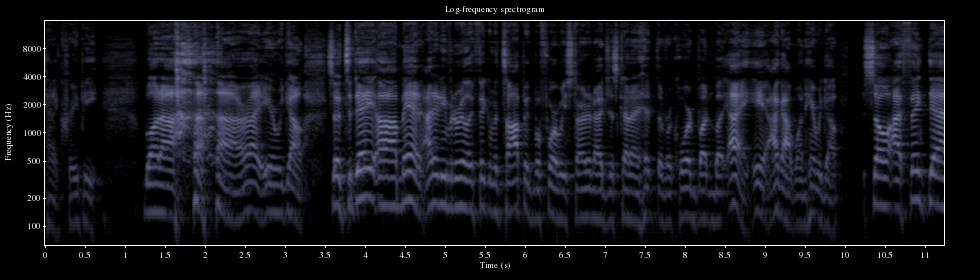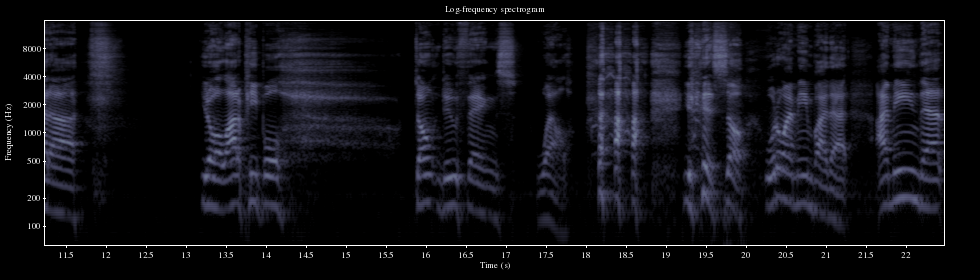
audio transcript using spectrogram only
kind of creepy. But uh, all right, here we go. So today, uh, man, I didn't even really think of a topic before we started. I just kind of hit the record button. But hey, I got one. Here we go. So I think that uh, you know a lot of people don't do things well. so what do I mean by that? I mean that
